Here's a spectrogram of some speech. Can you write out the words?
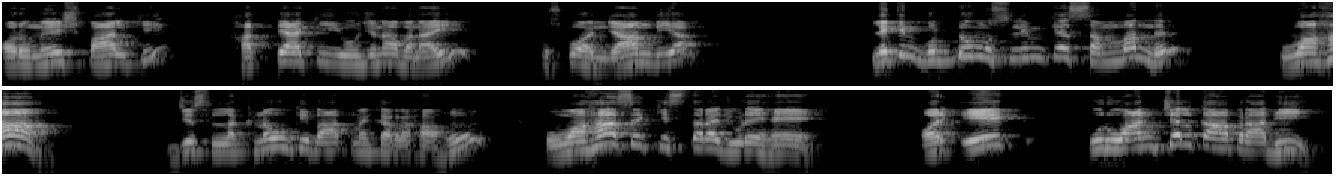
और उमेश पाल की हत्या की योजना बनाई, उसको अंजाम दिया। लेकिन गुड्डू मुस्लिम के संबंध वहाँ जिस लखनऊ की बात मैं कर रहा हूँ वहाँ से किस तरह जुड़े हैं? और एक पूर्वांचल का अपराधी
